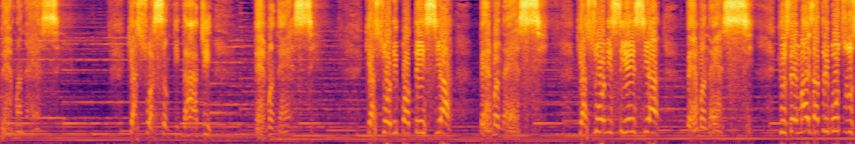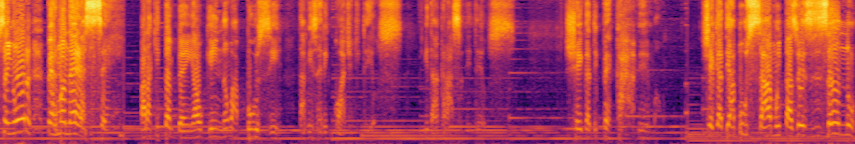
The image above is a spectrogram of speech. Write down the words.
permanece, que a sua santidade permanece, que a sua onipotência permanece, que a sua onisciência permanece, que os demais atributos do Senhor permanecem, para que também alguém não abuse da misericórdia de Deus e da graça de Deus. Chega de pecar, meu irmão. Chega de abusar muitas vezes ano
